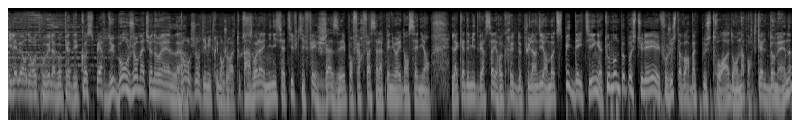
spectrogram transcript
Il est l'heure de retrouver l'avocat des causes perdues. Bonjour Mathieu Noël. Bonjour Dimitri, bonjour à tous. Ah voilà une initiative qui fait jaser pour faire face à la pénurie d'enseignants. L'Académie de Versailles recrute depuis lundi en mode speed dating. Tout le monde peut postuler, il faut juste avoir bac plus 3 dans n'importe quel domaine.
